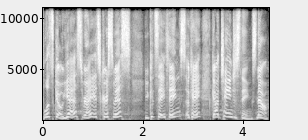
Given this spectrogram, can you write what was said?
let's go. Yes, right? It's Christmas. You could say things, okay? God changes things. Now,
